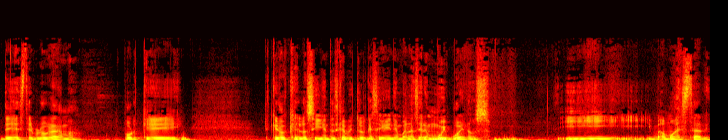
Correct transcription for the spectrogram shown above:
de este programa porque creo que los siguientes capítulos que se vienen van a ser muy buenos y vamos a estar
